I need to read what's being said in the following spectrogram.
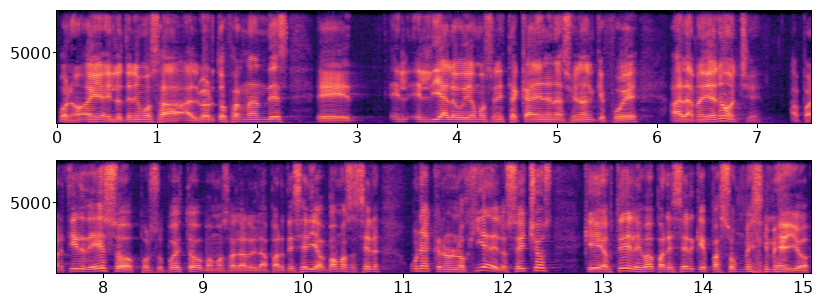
Bueno, ahí, lo tenemos a Alberto Fernández. Eh, el, el, diálogo, digamos, en esta cadena nacional que fue a la medianoche. A partir de eso, por supuesto, vamos a hablar de la parte seria. Vamos a hacer una cronología de los hechos que a ustedes les va a parecer que pasó un mes y medio,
